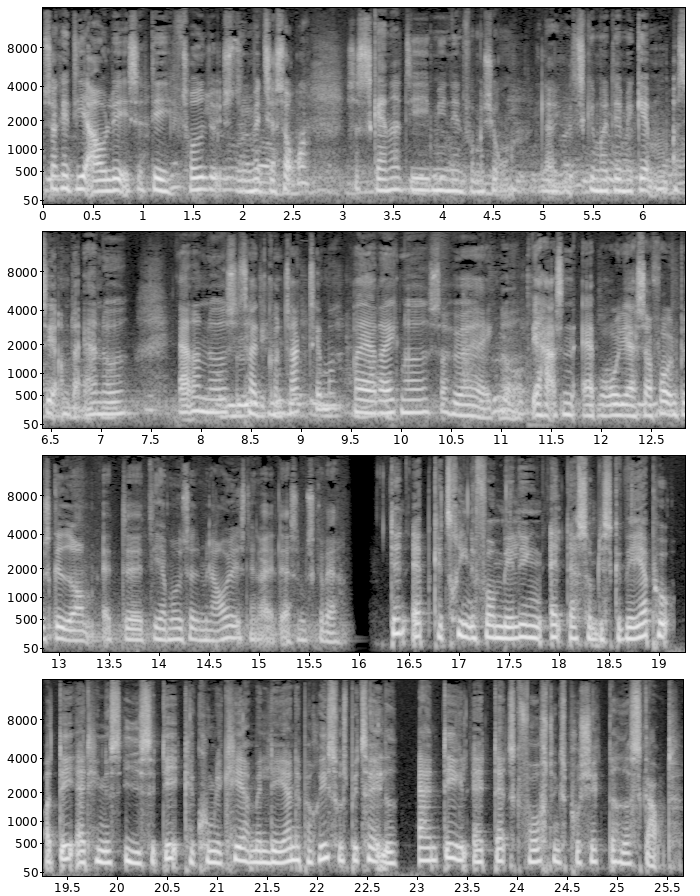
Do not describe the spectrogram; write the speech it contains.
så kan de aflæse det trådløst, mens jeg sover. Så scanner de mine informationer, eller skimmer dem igennem og ser, om der er noget. Er der noget, så tager de kontakt til mig, og er der ikke noget, så hører jeg ikke noget. Jeg har sådan en app, hvor jeg så får en besked om, at øh, de har modtaget min aflæsning og alt det, som skal være. Den app, Katrine får meldingen alt er, som det skal være på, og det, at hendes ICD kan kommunikere med lægerne på Rigshospitalet, er en del af et dansk forskningsprojekt, der hedder SCOUT.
